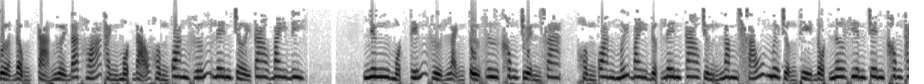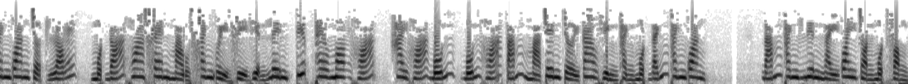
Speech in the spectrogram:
vừa động cả người đã hóa thành một đảo hồng quang hướng lên trời cao bay đi. Nhưng một tiếng hừ lạnh từ hư không truyền ra, hồng quang mới bay được lên cao chừng năm sáu mươi trượng thì đột nơ hiên trên không thanh quang chợt lóe, một đóa hoa sen màu xanh quỷ dị hiện lên tiếp theo moi hóa, hai hóa bốn, bốn hóa tám mà trên trời cao hình thành một đánh thanh quang. Đám thanh liên này quay tròn một vòng,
